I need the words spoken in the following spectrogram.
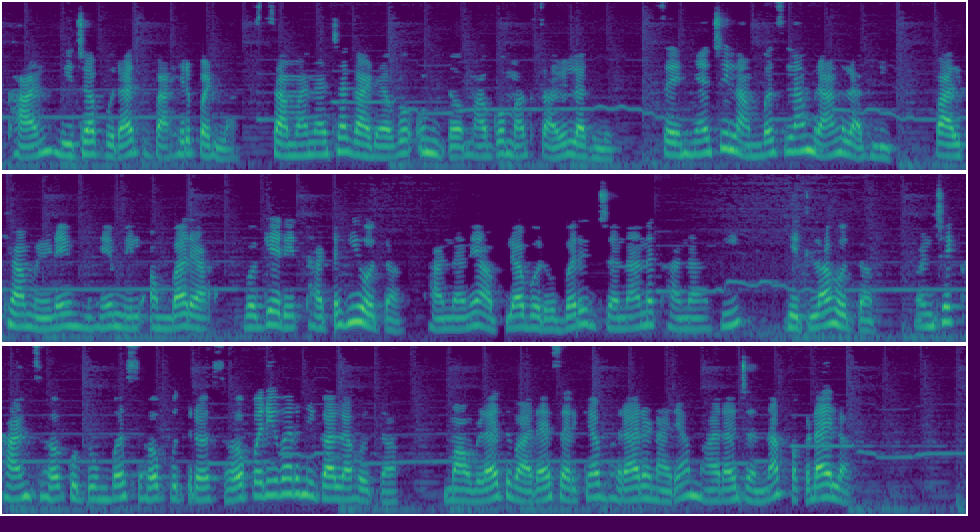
खान विजापुरात बाहेर पडला. सामानाच्या गाड्या व उंट मागोमाग चालू लागले. सैन्याची लांबच लांब रांग लागली. पालख्या मेणे मेहमिल अंबाऱ्या वगैरे थाटही होता. खानाने आपल्याबरोबर जनान खानाही घेतला होता. म्हणजे खान सहकुटुंब सहपुत्र सहपरिवार निघाला होता. मावळ्यात वाऱ्यासारख्या भरारणाऱ्या महाराजांना पकडायला.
